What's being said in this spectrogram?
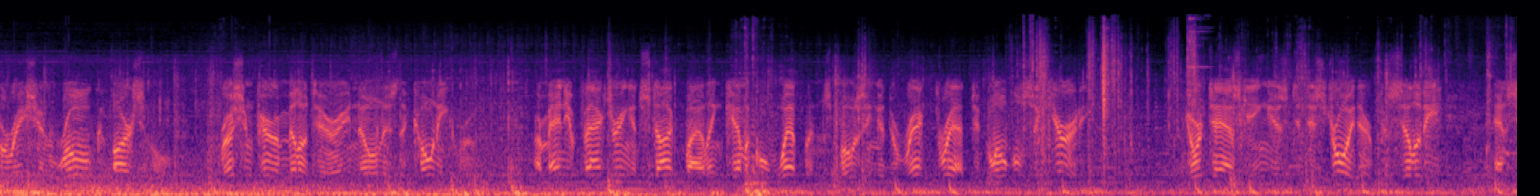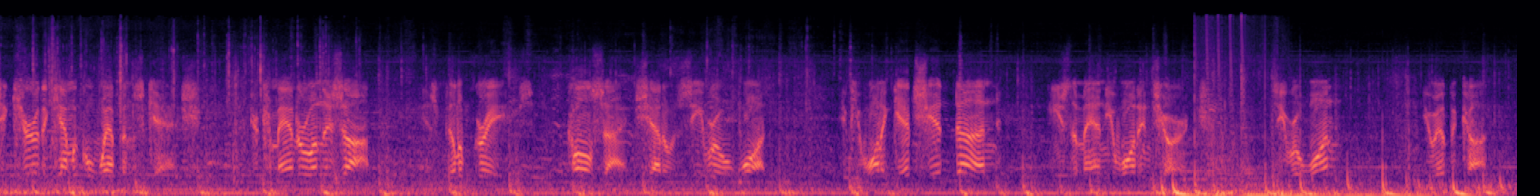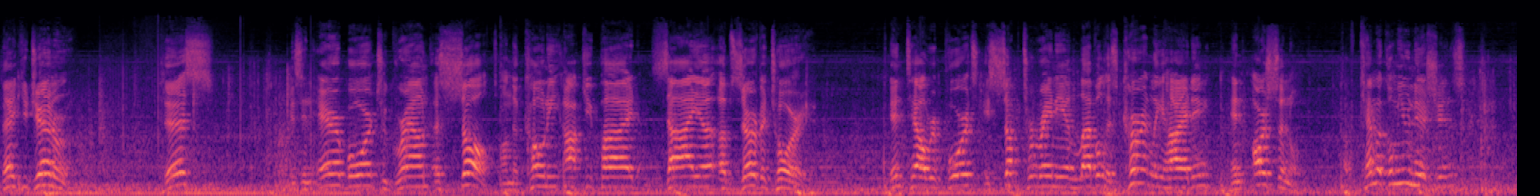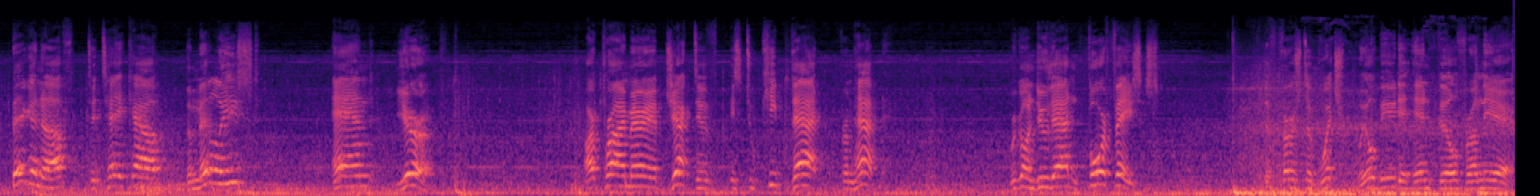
Operation Rogue Arsenal. Russian paramilitary known as the Konni Group are manufacturing and stockpiling chemical weapons posing a direct threat to global security. Your tasking is to destroy their facility and secure the chemical weapons cache. Your commander on this op is Philip Graves. Call sign Shadow Zero One. If you want to get shit done, he's the man you want in charge. Zero One, you have the con. Thank you, General. This is an airborne to ground assault on the Konni occupied Zaya Observatory. Intel reports a subterranean level is currently hiding an arsenal of chemical munitions big enough to take out the Middle East and Europe. Our primary objective is to keep that from happening. We're going to do that in four phases. The first of which will be to infill from the air.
